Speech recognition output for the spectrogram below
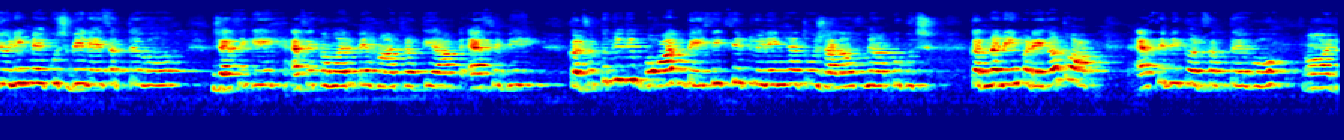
ट्यूनिंग में कुछ भी ले सकते हो। जैसे कि ऐसे कमर पे हाथ रख के आप ऐसे भी कर सकते हो, क्योंकि बहुत बेसिक सी ट्यूनिंग है तो ज़्यादा उसमें आपको कुछ करना नहीं पड़ेगा। तो आप ऐसे भी कर सकते हो और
